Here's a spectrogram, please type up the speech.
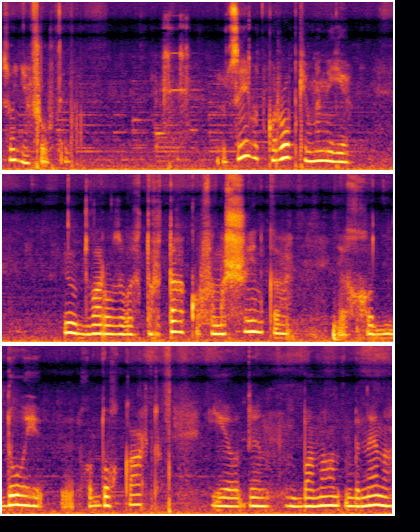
Соня, що в тебе? Оце от коробки в мене є. Ну, два розових торта, кофемашинка, хот-доги, е, хот-дог карт. Є один банан, банана,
